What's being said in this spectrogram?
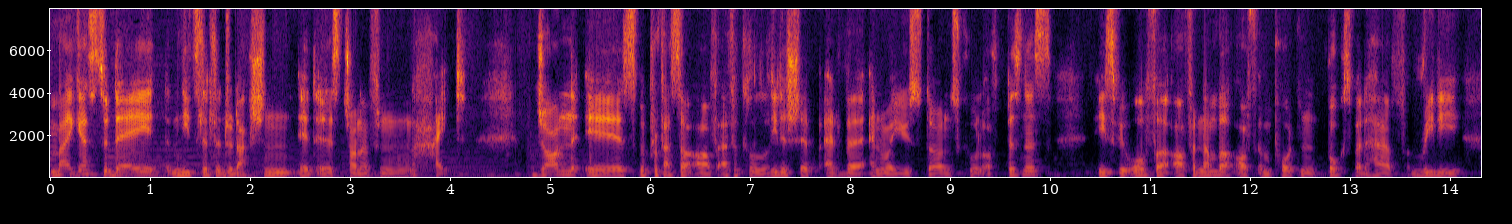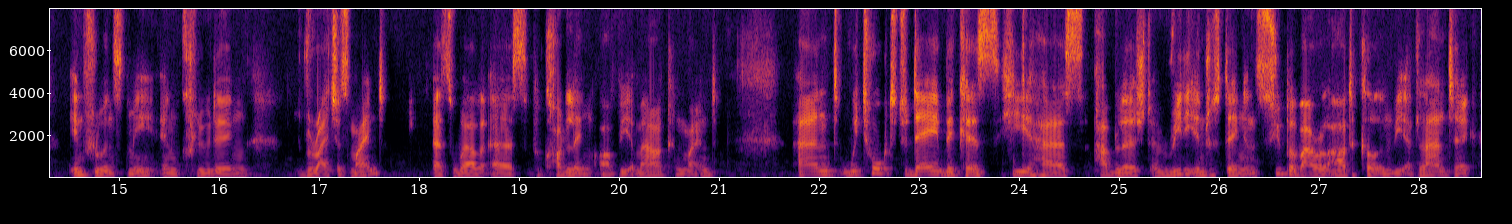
My guest today needs little introduction. It is Jonathan Haidt. John is the professor of ethical leadership at the NYU Stern School of Business. He's the author of a number of important books that have really influenced me, including The Righteous Mind, as well as The Coddling of the American Mind. And we talked today because he has published a really interesting and super viral article in The Atlantic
